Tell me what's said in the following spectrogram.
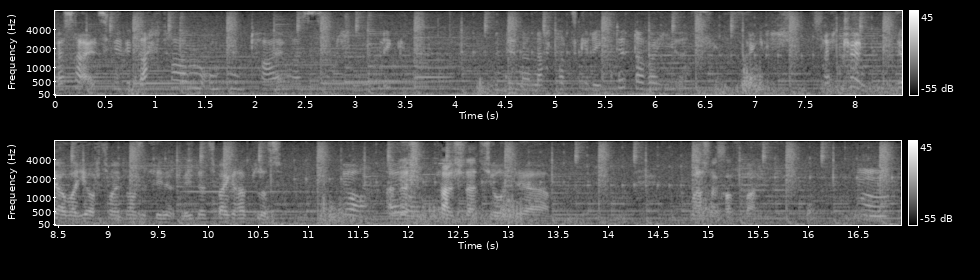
Besser als wir gedacht haben. Unten im Tal war es neblig. Und in der Nacht hat es geregnet, aber hier ist eigentlich recht schön. Ja, aber hier auf 2400 Meter 2 Grad plus. Ja. An der Talstation der Wasserkopfbahn. Mhm.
